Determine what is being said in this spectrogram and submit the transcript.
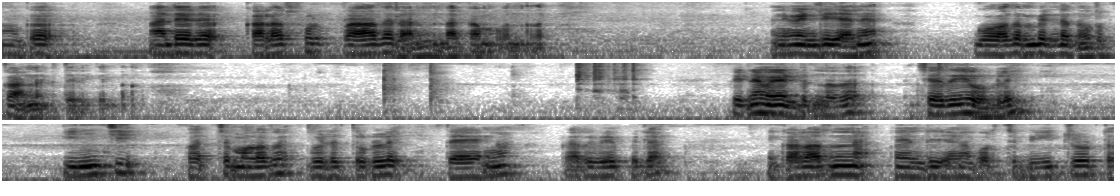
നമുക്ക് നല്ലൊരു കളർഫുൾ പ്രാതലാണ് ഉണ്ടാക്കാൻ പോകുന്നത്. അതിനുവേണ്ടി ഞാൻ ഗോതമ്പിന്റെ നുറുക്കാണ് എടുത്തിരിക്കുന്നത്. പിന്നെ വേണ്ടുന്നത് ചെറിയ ഉള്ളി ഇഞ്ചി പച്ചമുളക് വെളുത്തുള്ളി തേങ്ങ കറിവേപ്പില ഈ കളറിന് വേണ്ടി ഞാൻ കുറച്ച് ബീറ്റ്റൂട്ട്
